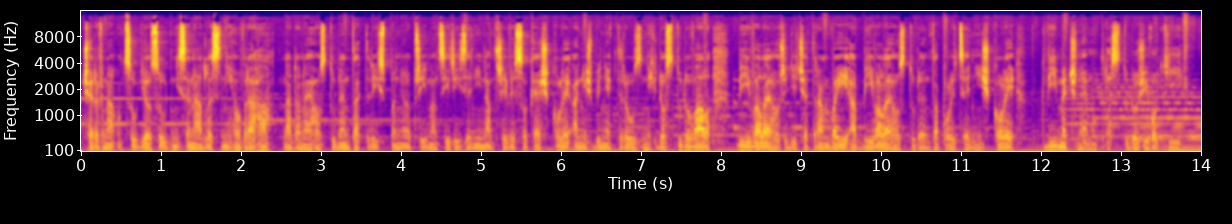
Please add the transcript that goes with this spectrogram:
června odsoudil soudní senát lesního vraha, nadaného studenta, který splnil přijímací řízení na tři vysoké školy, aniž by některou z nich dostudoval, bývalého řidiče tramvají a bývalého studenta policejní školy k výjimečnému trestu do životí.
